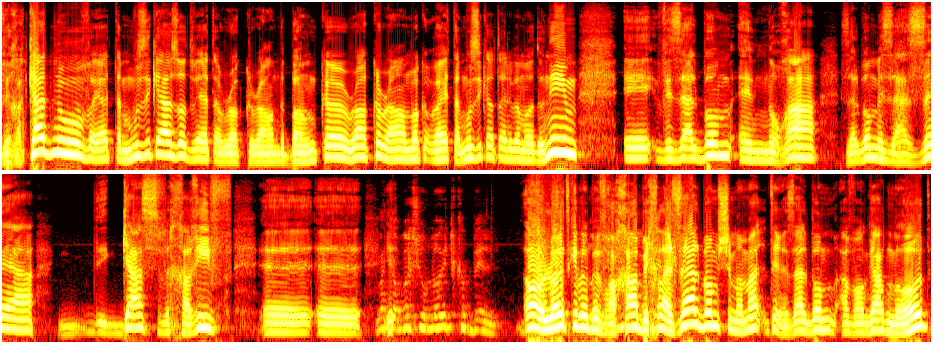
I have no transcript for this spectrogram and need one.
ורקדנו, והיה את המוזיקה הזאת, והיה את ה-Rock Around the Bunker, Rock Around, rock, והיה את המוזיקות האלה במועדונים, אה, וזה אלבום אה, נורא, זה אלבום מזעזע, גס וחריף. ואתה אומר שהוא לא התקבל. או, לא התקבל בברכה בכלל. זה אלבום שממש, תראה, זה אלבום אבורגרד מאוד,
